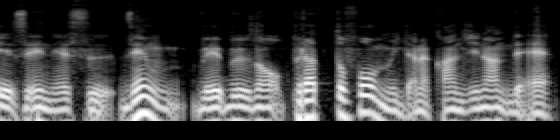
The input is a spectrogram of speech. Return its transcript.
SNS、全ウェブのプラットフォームみたいな感じなんで、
